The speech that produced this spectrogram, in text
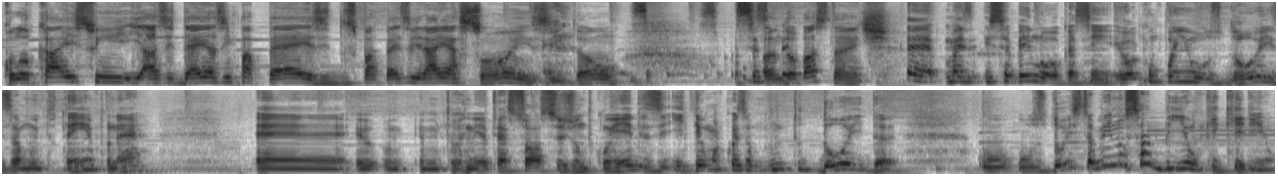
colocar isso em as ideias em papéis e dos papéis virarem ações. Então, Você sabe- Andou bastante. É, mas isso é bem louco, assim. Eu acompanho os dois há muito tempo, né? É, eu, eu me tornei até sócio junto com eles e, tem uma coisa muito doida. O- os dois também não sabiam o que queriam.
